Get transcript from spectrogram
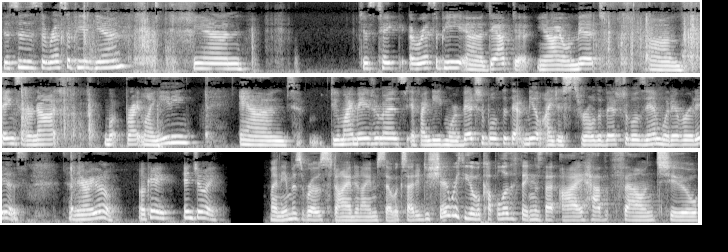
This is the recipe again. And just take a recipe and adapt it. You know, I omit um, things that are not what Brightline eating and do my measurements. If I need more vegetables at that meal, I just throw the vegetables in, whatever it is. And there I go. Okay, enjoy. My name is Rose Stein, and I am so excited to share with you a couple of the things that I have found to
